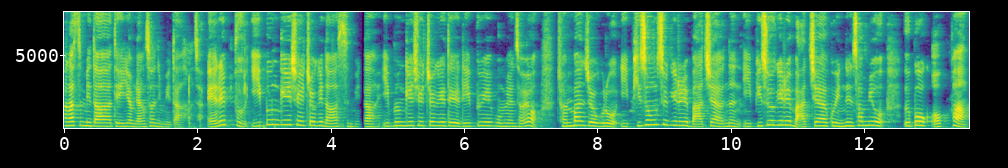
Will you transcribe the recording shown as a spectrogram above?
반갑습니다. 대이업 양선입니다. 자, LF 2분기 실적이 나왔습니다. 2분기 실적에 대해 리뷰해 보면서요. 전반적으로 이 비성수기를 맞이하는 이 비수기를 맞이하고 있는 섬유 의복 업황,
